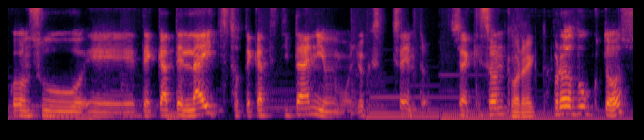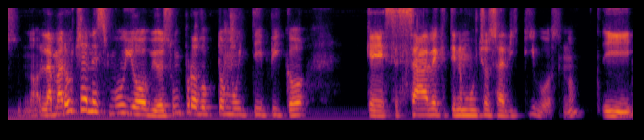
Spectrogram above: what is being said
con su eh, Tecate Lights o Tecate Titanium o yo qué sé, o sea que son productos, ¿no? La maruchan es muy obvio, es un producto muy típico que se sabe que tiene muchos aditivos, ¿no? Y,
